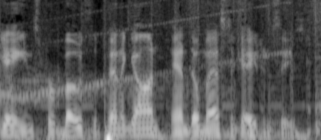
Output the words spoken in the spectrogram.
gains for both the Pentagon and domestic agencies.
